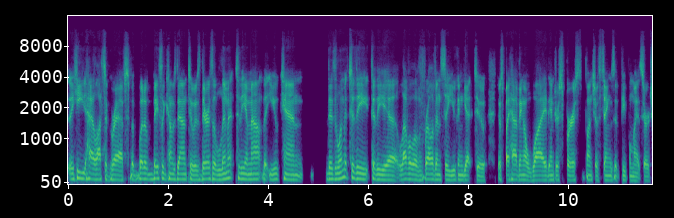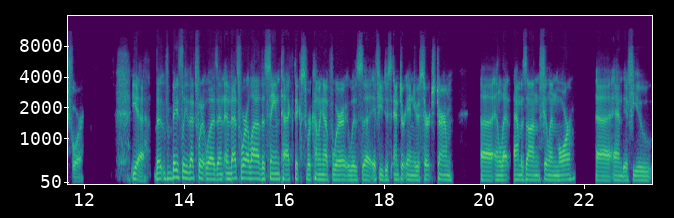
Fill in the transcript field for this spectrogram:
he had lots of graphs, but what it basically comes down to is there's a limit to the amount that you can. There's a limit to the to the uh, level of relevancy you can get to just by having a wide interspersed bunch of things that people might search for. Yeah, that, basically that's what it was, and and that's where a lot of the same tactics were coming up. Where it was uh, if you just enter in your search term uh, and let Amazon fill in more, uh, and if you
